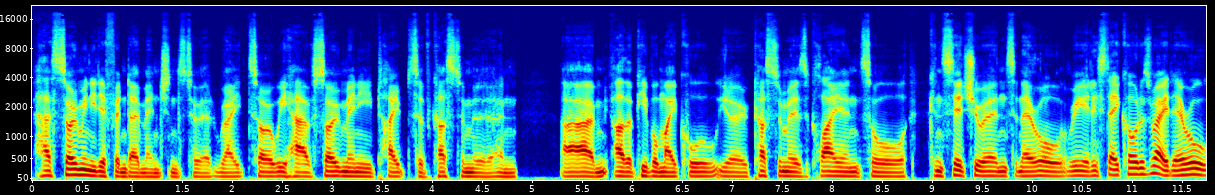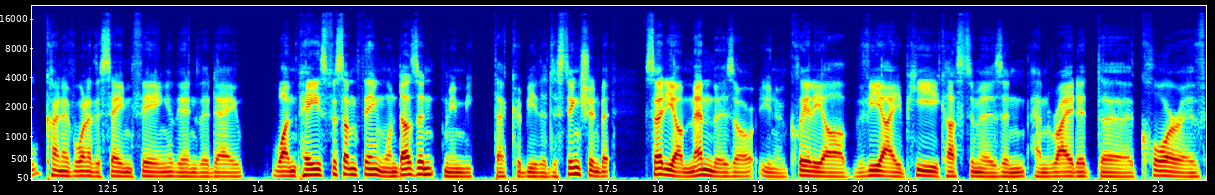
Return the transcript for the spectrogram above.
has so many different dimensions to it, right? So we have so many types of customer, and um, other people might call you know customers, clients, or constituents, and they're all really stakeholders, right? They're all kind of one of the same thing at the end of the day. One pays for something, one doesn't. I mean, that could be the distinction, but certainly our members are you know clearly our VIP customers, and and right at the core of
